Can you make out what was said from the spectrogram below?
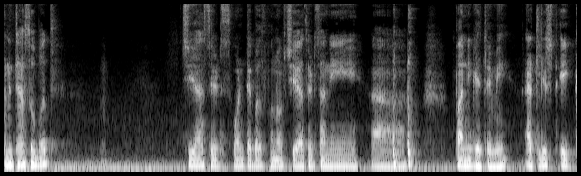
आणि त्यासोबत chia seeds one tablespoon of chia seeds आणि पाणी घेते मी. ॲटलिस्ट एक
